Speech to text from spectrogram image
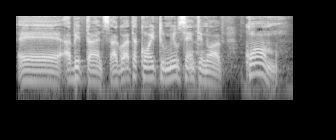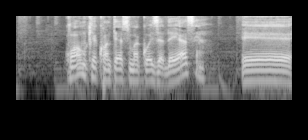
é, habitantes. Agora está com 8.109. Como? Como que acontece uma coisa dessa? É,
